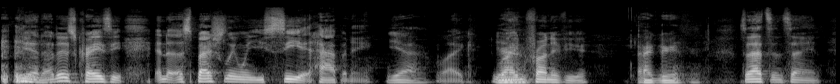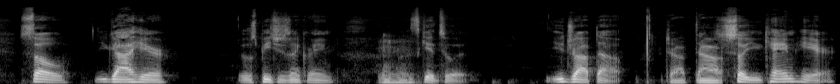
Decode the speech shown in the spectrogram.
yeah, that is crazy, and especially when you see it happening, yeah, like Yeah. right in front of you. I agree. So that's insane. So you got here. It was peaches and cream. Mm-hmm. Let's get to it. You dropped out. Dropped out. So you came here.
